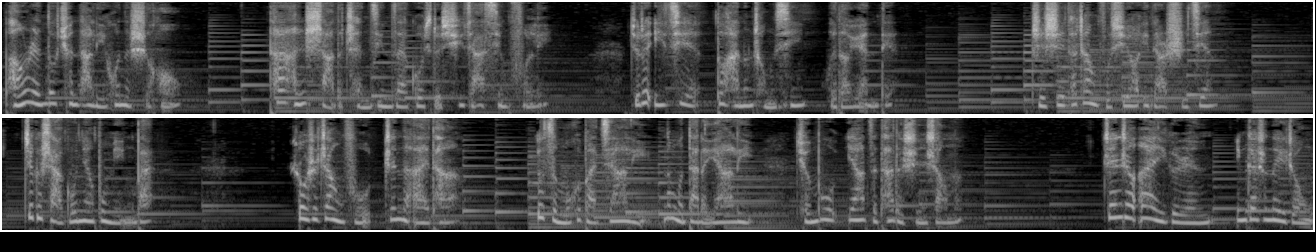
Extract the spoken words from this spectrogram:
旁人都劝她离婚的时候。她很傻的沉浸在过去的虚假幸福里，觉得一切都还能重新回到原点。只是她丈夫需要一点时间。这个傻姑娘不明白，若是丈夫真的爱她，又怎么会把家里那么大的压力全部压在他的身上呢？真正爱一个人，应该是那种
